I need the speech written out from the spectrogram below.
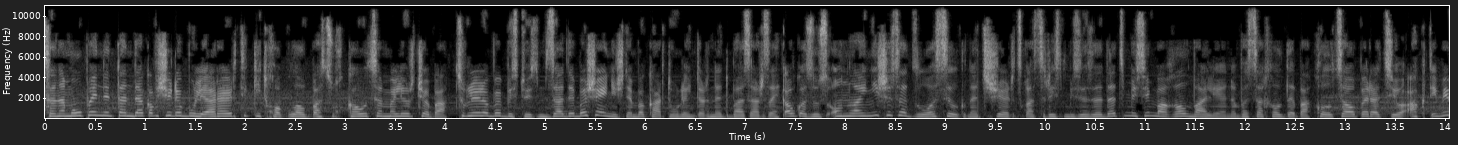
სანამ ოპენეტთან დაკავშირებული არაერთი კითხვა კვლავ პასუხგაუცემელი რჩება, ცვლილებებისთვის მზადება შეინიშნება ქართულ ინტერნეტ ბაზარზე. კავკასიის ონლაინი შესაძლოა სილკნეტ შეერწყას, რის მიზეზადაც მისი მაღალ ვალიანობა სახელდება, ხოლო საოპერაციო აქტივი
